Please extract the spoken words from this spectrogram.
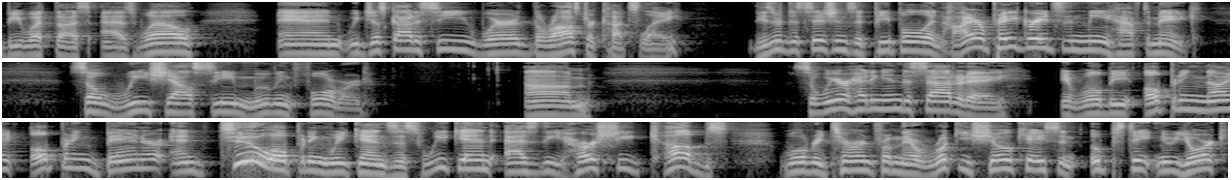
be with us as well, and we just got to see where the roster cuts lay. These are decisions that people in higher pay grades than me have to make. So we shall see moving forward. Um. So we are heading into Saturday, it will be opening night, opening banner, and two opening weekends this weekend as the Hershey Cubs will return from their rookie showcase in upstate New York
